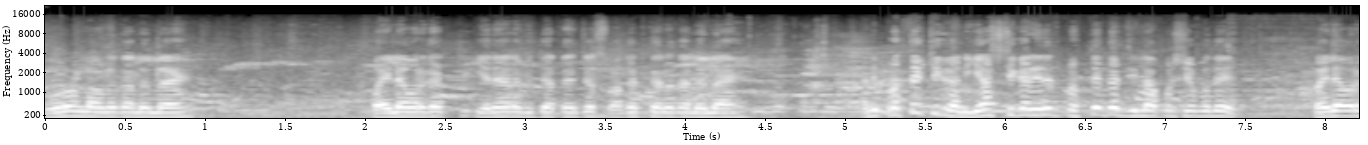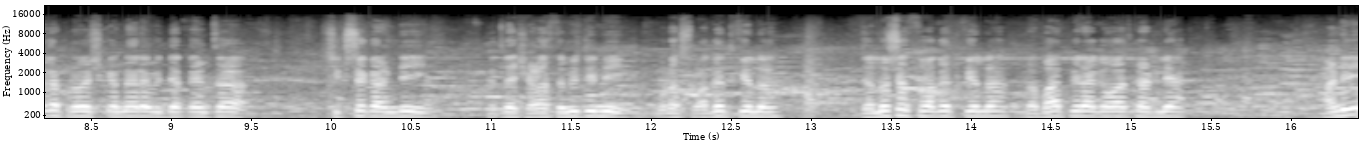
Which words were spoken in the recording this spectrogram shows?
तोरण लावण्यात आलेलं आहे. पहिल्या वर्गात येणाऱ्या विद्यार्थ्यांचं स्वागत करण्यात आलेलं आहे. आणि प्रत्येक ठिकाणी याच ठिकाणी प्रत्येक जिल्हा परिषदेमध्ये पहिल्या वर्गात प्रवेश करणाऱ्या विद्यार्थ्यांचा शिक्षकांनी तिथल्या शाळा समितींनी मोठं स्वागत केलं जल्लोषात स्वागत केलं प्रभात फेऱ्या गावात काढल्या. आणि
